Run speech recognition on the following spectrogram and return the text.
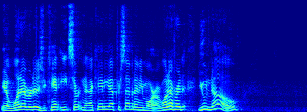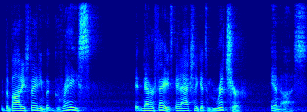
you know whatever it is. You can't eat certain. I can't eat after seven anymore, or whatever. It, you know that the body's fading, but grace, it never fades. It actually gets richer in us.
